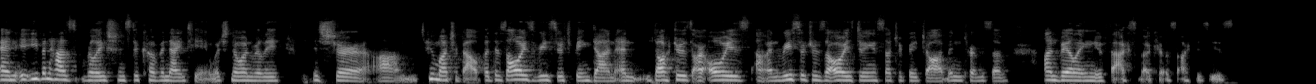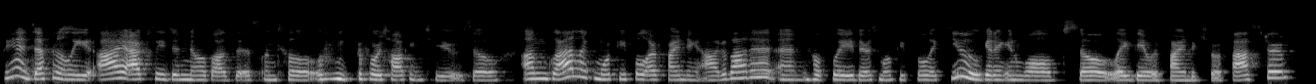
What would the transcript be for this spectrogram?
And it even has relations to covid-19 which no one really is sure um, too much about but there's always research being done and doctors are always uh, and researchers are always doing such a great job in terms of unveiling new facts about Kawasaki disease yeah, definitely. I actually didn't know about this until before talking to you. So I'm glad like more people are finding out about it and hopefully there's more people like you getting involved so like they would find a cure faster.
